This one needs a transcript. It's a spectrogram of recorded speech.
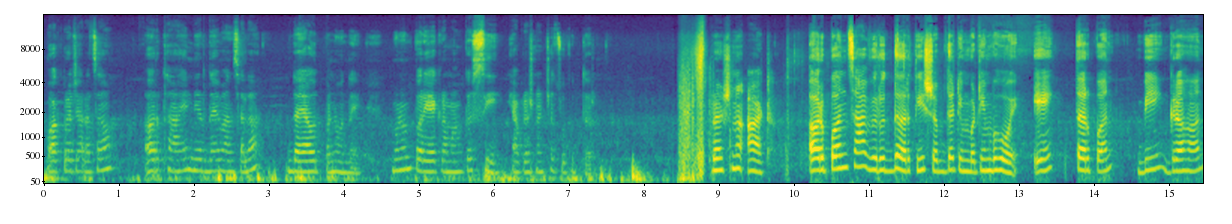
वाक्प्रचाराचा अर्थ आहे निर्दय माणसाला दया उत्पन्न होणे. म्हणून पर्याय क्रमांक सी ह्या प्रश्नाचे अचूक उत्तर प्रश्न आठ. अर्पणचा विरुद्ध अर्थी शब्द टिंबटिंब होय. ए तर्पण. बी ग्रहण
